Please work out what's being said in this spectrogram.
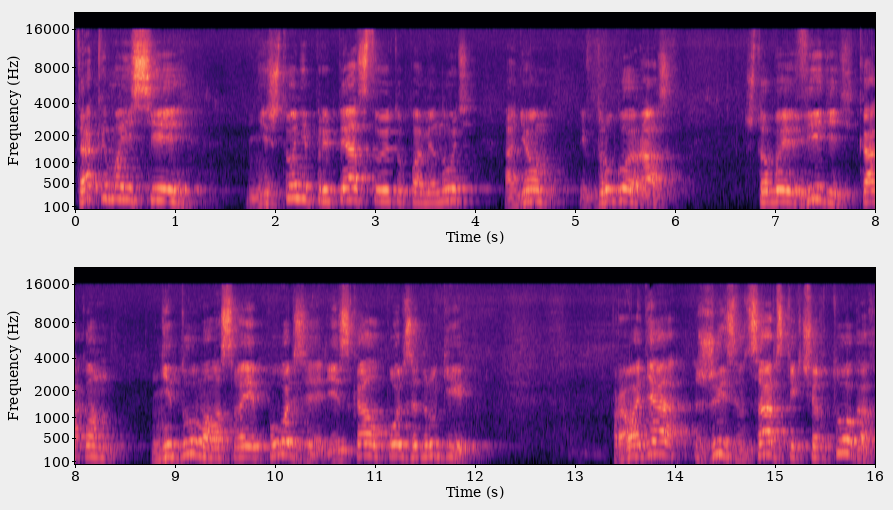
Так и Моисей, ничто не препятствует упомянуть о нем и в другой раз, чтобы видеть, как он не думал о своей пользе и искал пользы других. Проводя жизнь в царских чертогах,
